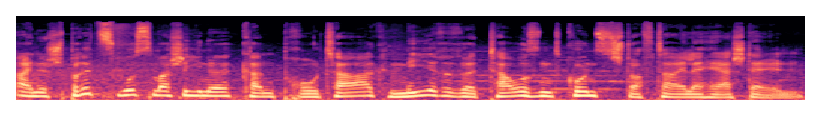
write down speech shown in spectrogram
Eine Spritzgussmaschine kann pro Tag mehrere tausend Kunststoffteile herstellen.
